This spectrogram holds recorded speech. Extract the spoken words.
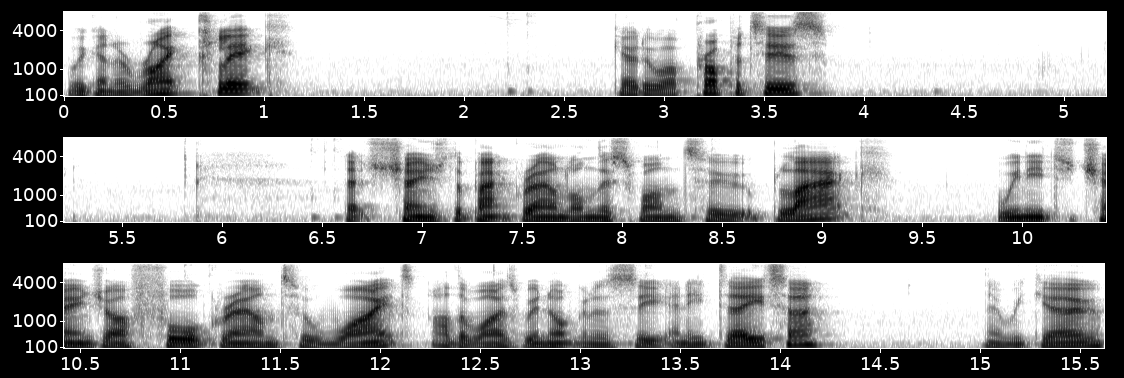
We're going to right click, go to our properties. Let's change the background on this one to black. We need to change our foreground to white, otherwise we're not going to see any data. There we go.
